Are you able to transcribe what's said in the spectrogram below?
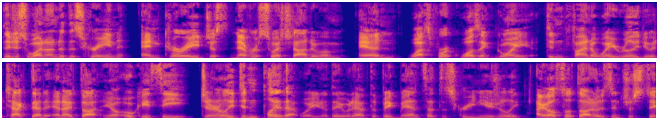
they just went under the screen and Curry just never switched onto him and Westbrook wasn't going, didn't find a way really to attack that. And I thought, you know, OKC generally didn't play that way. You know, they would have the big man set the screen usually. I also thought it was interesting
